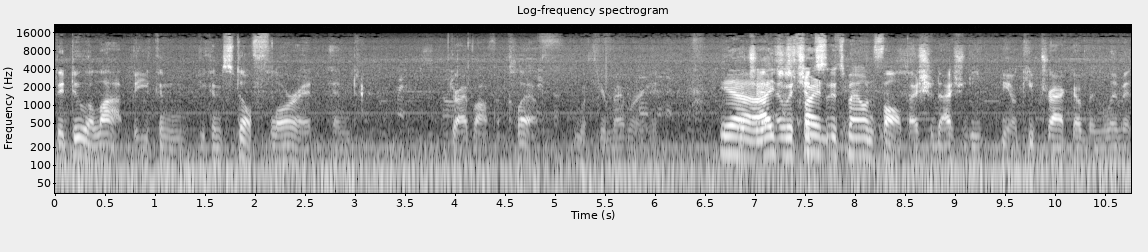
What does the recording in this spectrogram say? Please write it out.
they do a lot, but you can you can still floor it and drive off a cliff with your memory. Yeah which, i which it's, it's my own fault. I should I should you know keep track of and limit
